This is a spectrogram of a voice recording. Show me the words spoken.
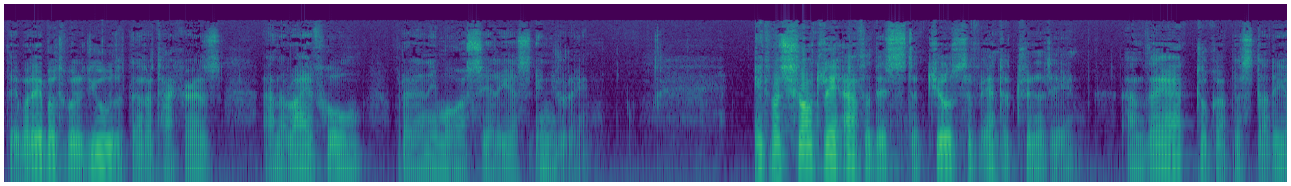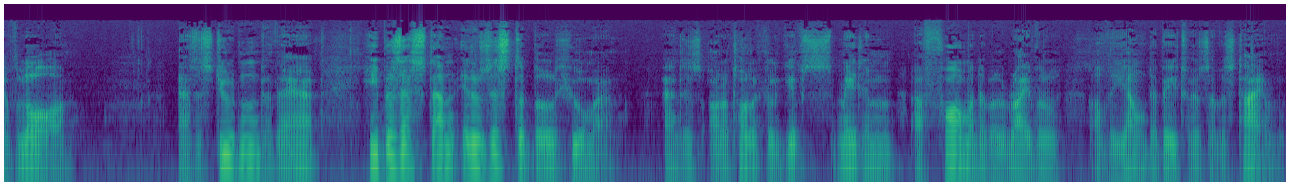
they were able to elude their attackers and arrive home without any more serious injury. It was shortly after this that Joseph entered Trinity, and there took up the study of law. As a student there, he possessed an irresistible humour and his oratorical gifts made him a formidable rival of the young debaters of his time,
